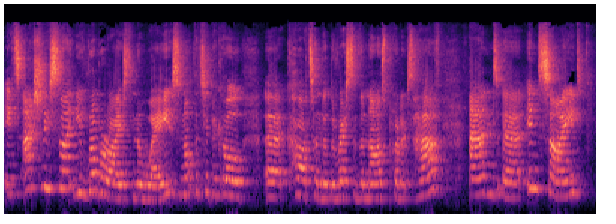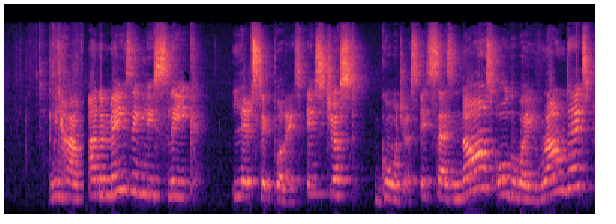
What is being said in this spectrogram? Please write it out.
It's actually slightly rubberized in a way. It's not the typical uh, carton that the rest of the NARS products have. And uh, inside, we have an amazingly sleek lipstick bullet. It's just gorgeous. It says NARS all the way round it.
